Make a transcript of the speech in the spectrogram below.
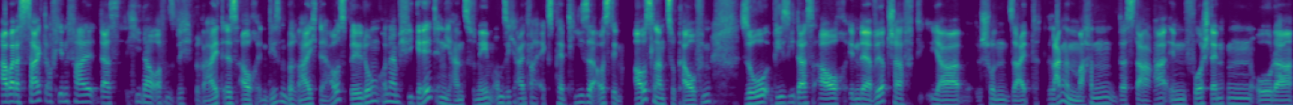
Aber das zeigt auf jeden Fall, dass China offensichtlich bereit ist, auch in diesem Bereich der Ausbildung unheimlich viel Geld in die Hand zu nehmen, um sich einfach Expertise aus dem Ausland zu kaufen, so wie sie das auch in der Wirtschaft ja schon seit langem machen, dass da in Vorständen oder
